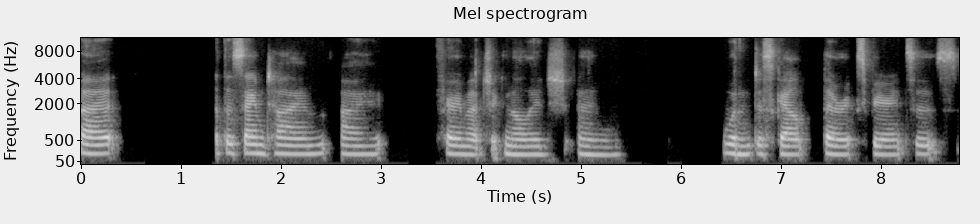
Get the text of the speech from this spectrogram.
but at the same time, I very much acknowledge and wouldn't discount their experiences.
